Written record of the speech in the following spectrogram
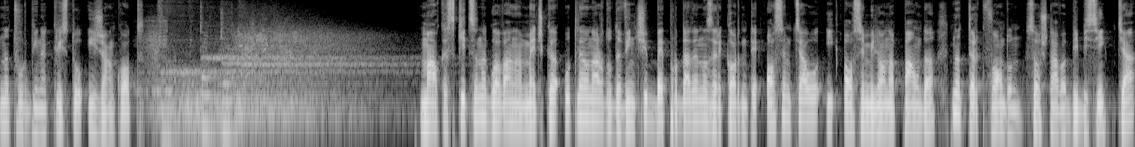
на творби на Кристо и Жан Малка скица на глава на мечка от Леонардо да Винчи бе продадена за рекордните 8,8 милиона паунда на търг в Лондон, съобщава BBC. Тя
